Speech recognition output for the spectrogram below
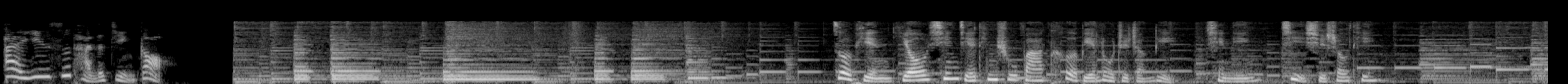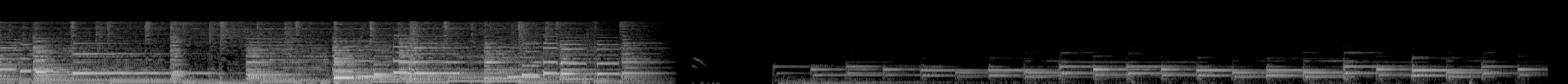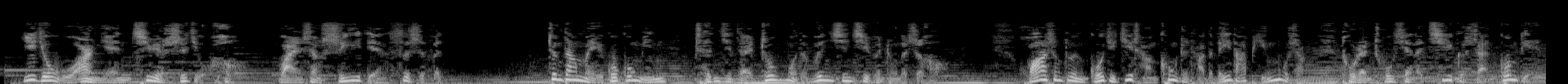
爱因斯坦的警告。作品由新杰听书吧特别录制整理，请您继续收听。一九五二年七月十九号晚上十一点四十分，正当美国公民沉浸在周末的温馨气氛中的时候，华盛顿国际机场控制塔的雷达屏幕上突然出现了七个闪光点。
